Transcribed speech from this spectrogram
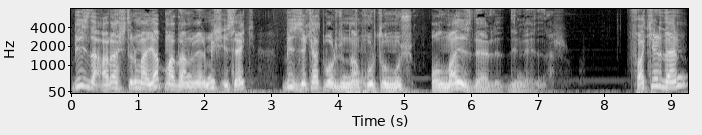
biz de araştırma yapmadan vermiş isek, biz zekat borcundan kurtulmuş olmayız değerli dinleyenler. Fakirden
